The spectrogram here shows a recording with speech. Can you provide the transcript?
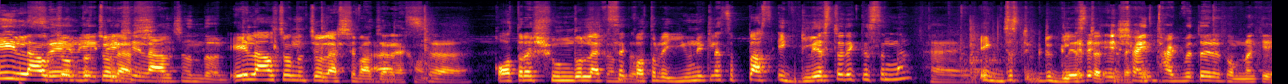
এই লাল চন্দন চলে আসে আসছে। লাল চন্দন। এই লাল চন্দন চলে আসছে বাজারে এখন। আচ্ছা। কতটা সুন্দর লাগছে কতটা ইউনিক লাগছে প্লাস এই গ্লেসটা দেখতেছেন না? হ্যাঁ। এই জাস্ট একটু গ্লেসটা এই শাইন থাকবে তো এরকম নাকি?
